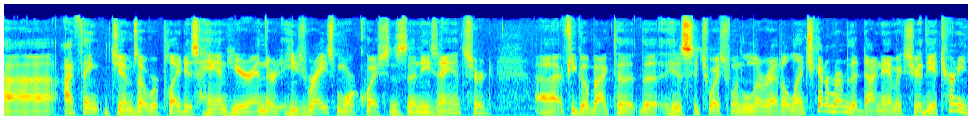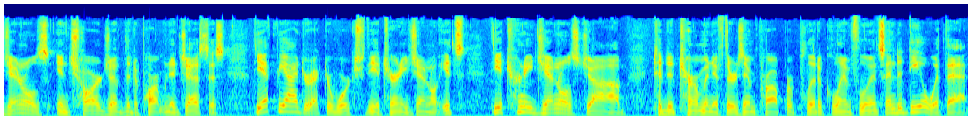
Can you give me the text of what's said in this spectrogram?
Uh, I think Jim's overplayed his hand here, and there, he's raised more questions than he's answered. Uh, if you go back to the, his situation with Loretta Lynch, you got to remember the dynamics here. The Attorney General's in charge of the Department of Justice. The FBI Director works for the Attorney General. It's the Attorney General's job to determine if there's improper political influence and to deal with that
